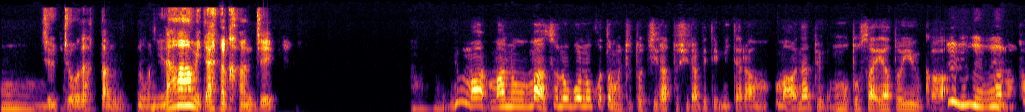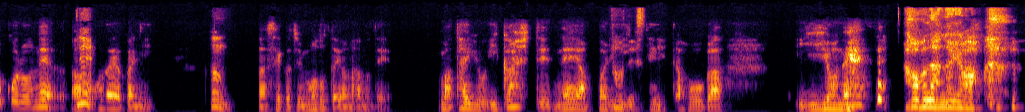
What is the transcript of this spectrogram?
うん順調だったのにな、みたいな感じ。でも、ま、あの、まあ、その後のこともちょっとちらっと調べてみたら、まあ、なんていうの、元さやというか、うんうんうん。あのところね、あのね穏やかに、うんな生活に戻ったようなので、まあ、太陽を生かしてね、やっぱりそうですね生きていった方がいいよね。そうなのよ。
